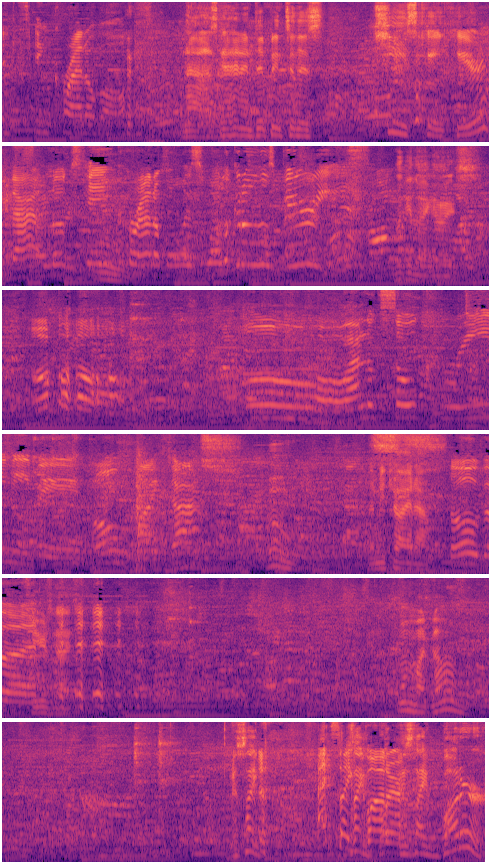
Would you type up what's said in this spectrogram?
it's incredible. Now let's go ahead and dip into this cheesecake here. that looks incredible as well. Look at all those berries. Look at that, guys. Oh, oh, that looks so creamy, babe. Oh my gosh, Ooh. Let me try it out. so good. Cheers, guys. Oh my god. It's like That's like, it's like butter. bu- it's like butter.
